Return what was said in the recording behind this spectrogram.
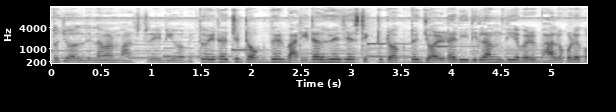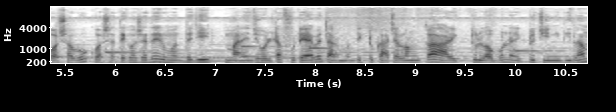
তো জল দিলে আমার মাছটা রেডি হবে। তো এটা হচ্ছে টক দইয়ের বাটিটা ধুয়ে জাস্ট একটু টক দই জলটা দিয়ে দিলাম, দিয়ে এবার ভালো করে কষাবো। কষাতে কষাতে এর মধ্যে যেই মানে ঝোলটা ফুটে যাবে, তার মধ্যে একটু কাঁচা লঙ্কা আর একটু লবণ আর একটু চিনি দিলাম।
